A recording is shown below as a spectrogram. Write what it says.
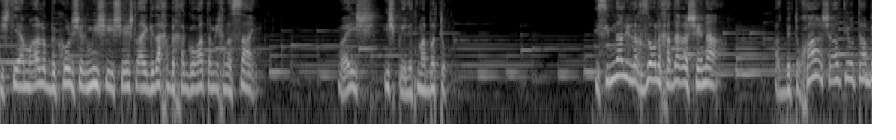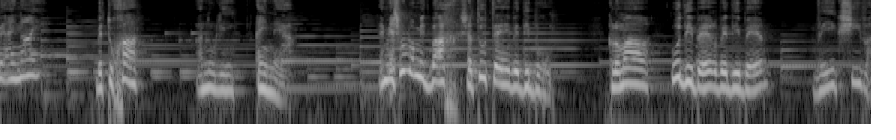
אשתי אמרה לו בקול של מישהי שיש לה אקדח בחגורת המכנסיים. והאיש השפיל את מבטו. היא סימנה לי לחזור לחדר השינה. את בטוחה? שאלתי אותה בעיניי. בטוחה, ענו לי עיניה. הם ישבו במטבח, שתו תה ודיברו. כלומר, הוא דיבר ודיבר, והיא הקשיבה.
